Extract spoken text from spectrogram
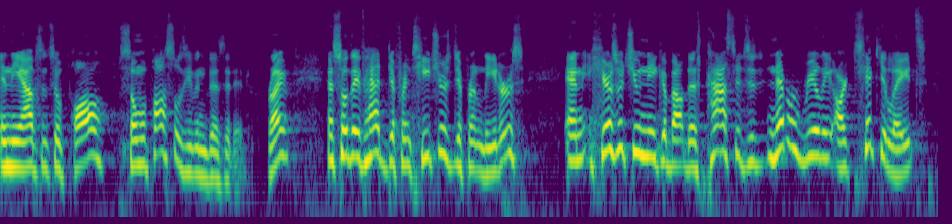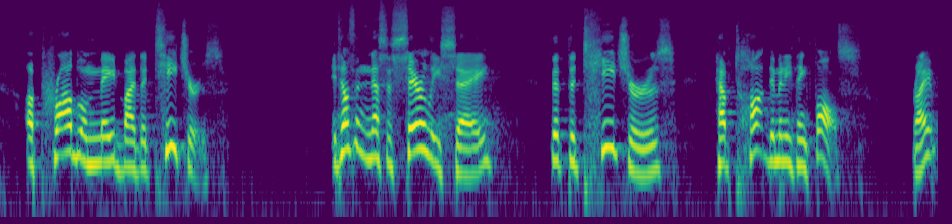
In the absence of Paul, some apostles even visited, right? And so they've had different teachers, different leaders. And here's what's unique about this passage it never really articulates a problem made by the teachers. It doesn't necessarily say that the teachers have taught them anything false, right?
